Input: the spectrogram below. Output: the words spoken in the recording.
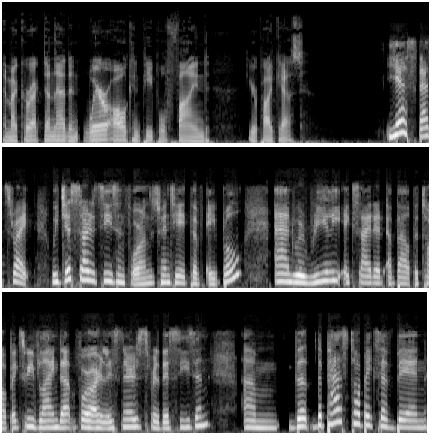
Am I correct on that? And where all can people find your podcast? Yes, that's right. We just started season four on the 28th of April, and we're really excited about the topics we've lined up for our listeners for this season. Um, the the past topics have been,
